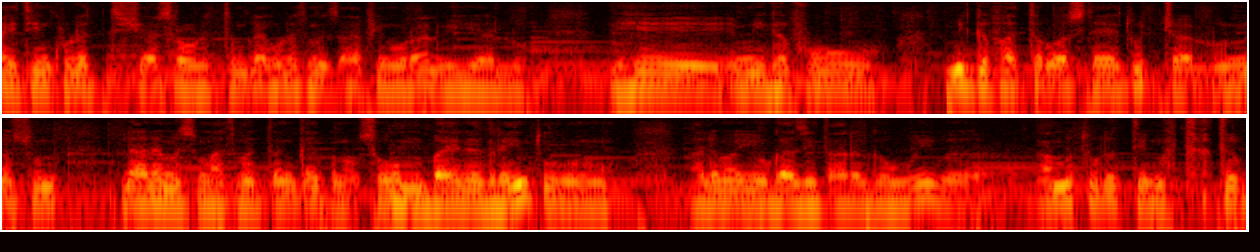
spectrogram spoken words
I think 2012ም ላይ ሁለት መጽሐፍ ይኖራል ብያለሁ። ይሄ የሚገፉ የሚገፋተሩ አስተያየቶች አሉ። እነሱን ላለመስማት መጠንቀቅ ነው። ሰውም ባይነግረኝ ጥሩ ነው። አለማየሁ ጋዜጣ አረገው ወይ በአመት ሁለት የመታተሙ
